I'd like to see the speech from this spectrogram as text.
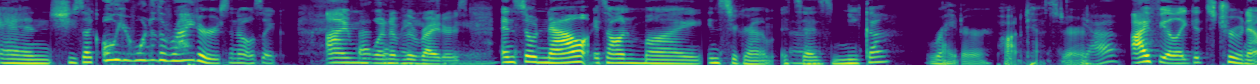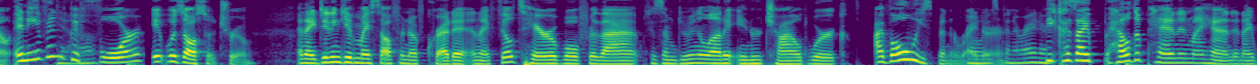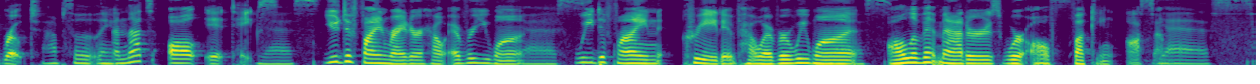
And she's like, Oh, you're one of the writers. And I was like, I'm That's one of the writers. And so now it's on my Instagram. It Uh. says Nika writer podcaster. Yeah. I feel like it's true now. And even before, it was also true. And I didn't give myself enough credit. And I feel terrible for that because I'm doing a lot of inner child work. I've always been a writer. Always been a writer. Because I held a pen in my hand and I wrote. Absolutely. And that's all it takes. yes. You define writer however you want. Yes. We define creative however we want. Yes. All of it matters. We're all fucking awesome. Yes.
